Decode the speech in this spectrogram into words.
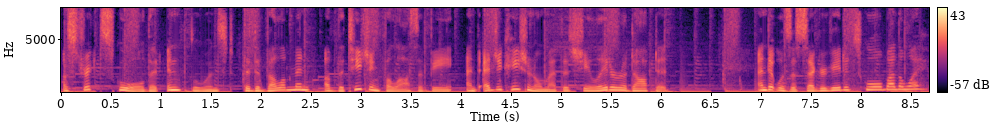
a strict school that influenced the development of the teaching philosophy and educational methods she later adopted. And it was a segregated school, by the way.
